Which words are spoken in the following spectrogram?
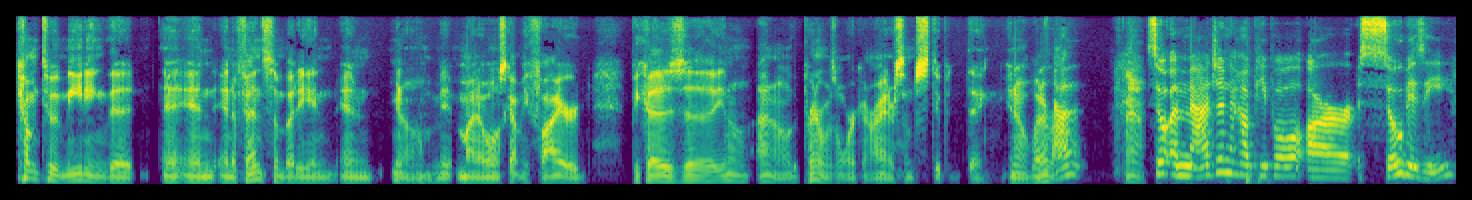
come to a meeting that and and offend somebody and and you know it might have almost got me fired because uh, you know I don't know the printer wasn't working right or some stupid thing you know whatever Yeah. Yeah. So imagine how people are so busy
